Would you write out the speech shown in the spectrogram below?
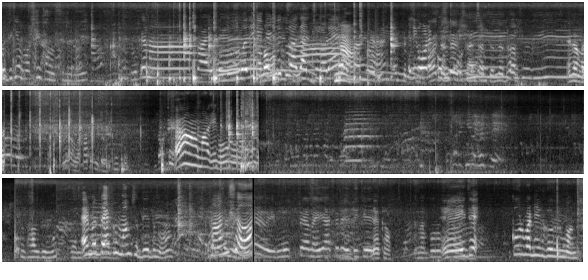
ওদিকে বসে খাওয়াছিল রে না। এর মধ্যে এখন মাংস দিয়ে দেবো। মাংস? দেখাও এই যে কোরবানির গরুর মাংস।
